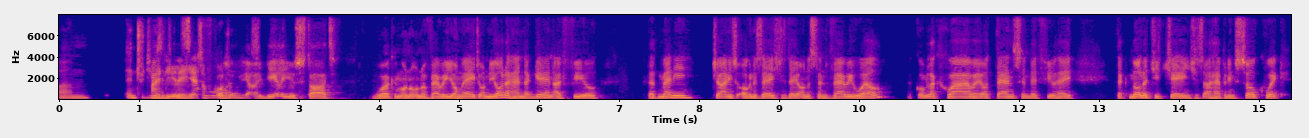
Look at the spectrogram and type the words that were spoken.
um, introducing. Ideally, yes, of course. Yeah, ideally, you start working on on a very young age. On the other hand, again, I feel that many Chinese organizations they understand very well. Come like Huawei or Tencent, they feel, hey, technology changes are happening so quick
